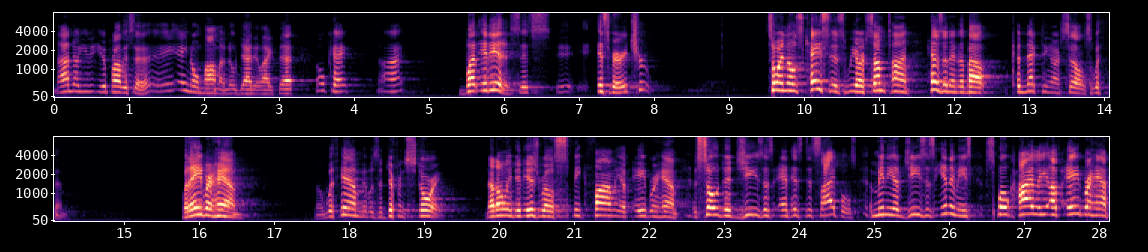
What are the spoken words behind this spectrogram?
Now, I know you, you probably say, ain't no mama, no daddy like that. Okay, all right. But it is, it's, it's very true. So, in those cases, we are sometimes hesitant about connecting ourselves with them. But Abraham Uh, with him, it was a different story. Not only did Israel speak fondly of Abraham, so did Jesus and his disciples. Many of Jesus' enemies spoke highly of Abraham.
